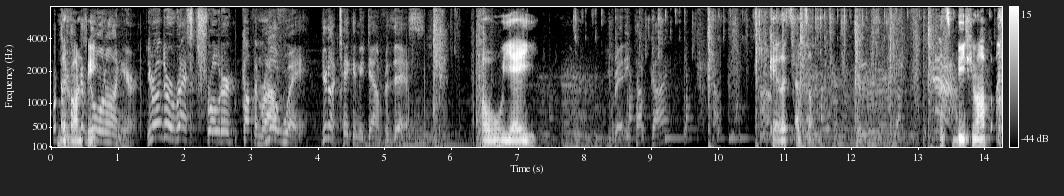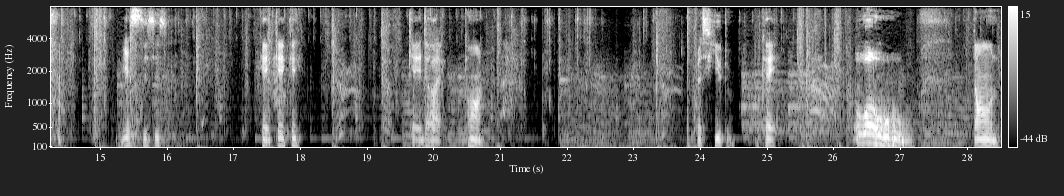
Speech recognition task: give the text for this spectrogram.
What the There fuck won't is be. going on here? You're under arrest, Schroeder. Cuff him, No way. You're not taking me down for this. Oh yay. Ready, tough guy? Okay, let's let's let's beat him up. yes, this is. Okay, okay, okay. Okay, die. Come on. Press Q2. Okay. Whoa! Down.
